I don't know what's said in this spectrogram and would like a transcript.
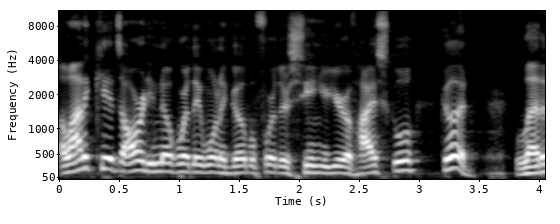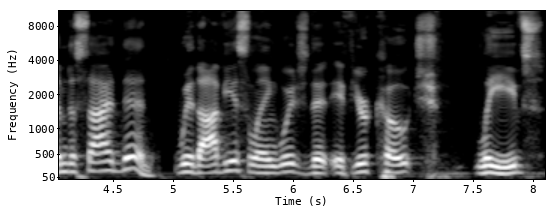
A lot of kids already know where they want to go before their senior year of high school. Good. Let them decide then. With obvious language that if your coach leaves,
